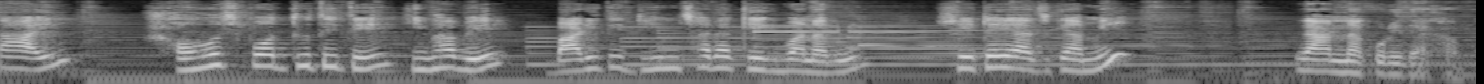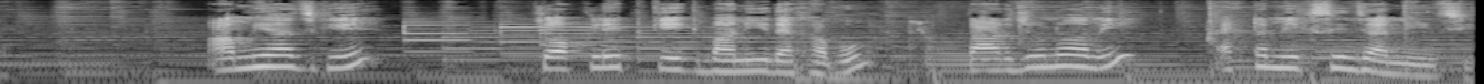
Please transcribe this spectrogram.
তাই সহজ পদ্ধতিতে কীভাবে বাড়িতে ডিম ছাড়া কেক বানাবেন সেটাই আজকে আমি রান্না করে দেখাবো। আমি আজকে চকলেট কেক বানিয়ে দেখাবো, তার জন্য আমি একটা মিক্সিং জার নিয়েছি।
